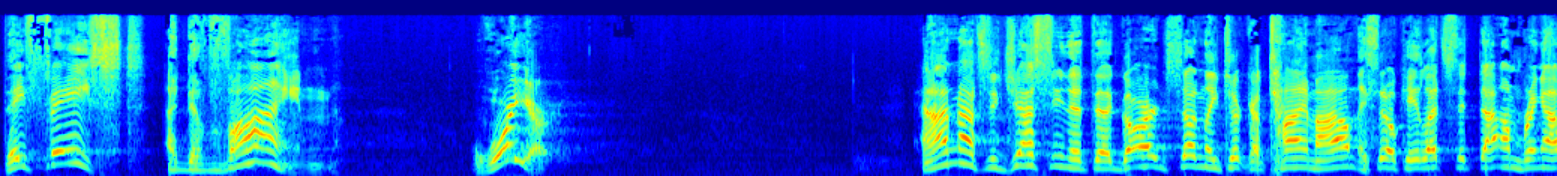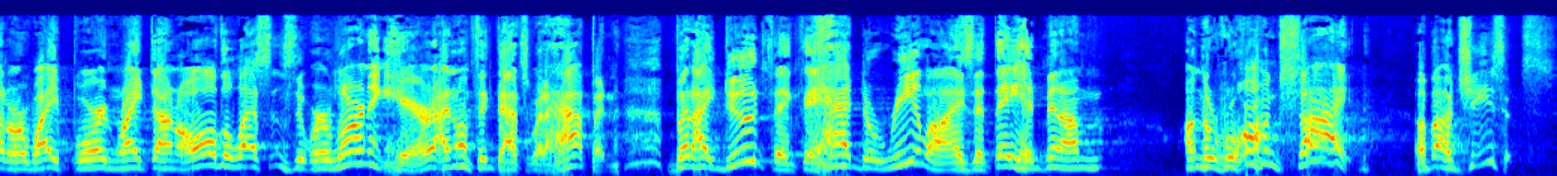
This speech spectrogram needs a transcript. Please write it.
They faced a divine warrior. And I'm not suggesting that the guards suddenly took a time out and they said, okay, let's sit down, bring out our whiteboard, and write down all the lessons that we're learning here. I don't think that's what happened. But I do think they had to realize that they had been on, on the wrong side about Jesus,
